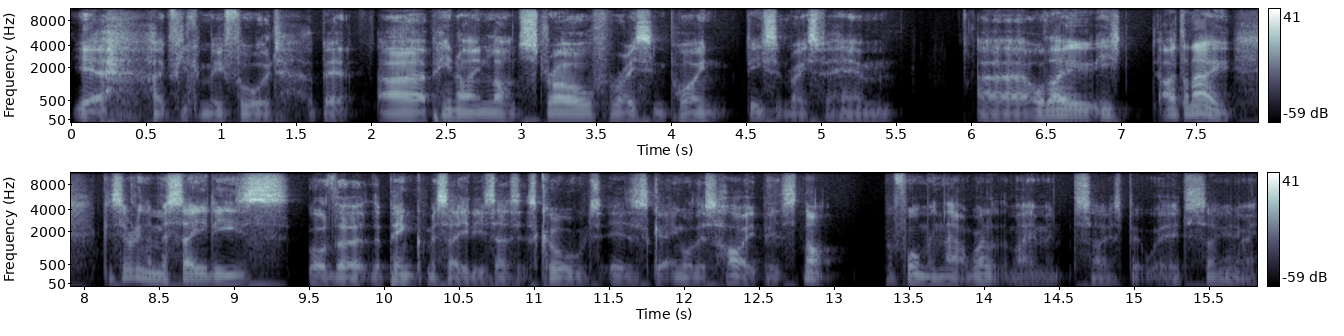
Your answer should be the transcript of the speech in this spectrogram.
yeah, hopefully can move forward a bit. Uh, P9 Lance Stroll for Racing Point, decent race for him. Uh, although he's, I don't know, considering the Mercedes or the the pink Mercedes as it's called is getting all this hype, it's not performing that well at the moment. So it's a bit weird. So anyway,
